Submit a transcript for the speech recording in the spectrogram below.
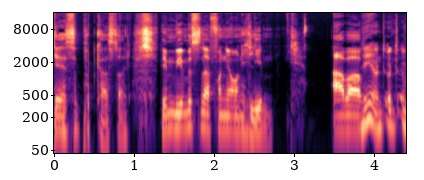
der ist ein Podcast halt. Wir, wir müssen davon ja auch nicht leben. Aber Nee, und, und äh,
